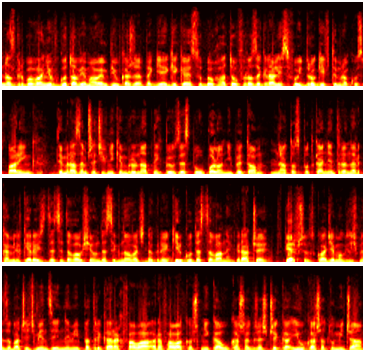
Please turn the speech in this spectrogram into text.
na zgrupowaniu w Gutowie Małym piłkarze PGE GKS-u Bełchatów rozegrali swój drugi w tym roku sparring. Tym razem przeciwnikiem brunatnych był zespół Polonii Bytom. Na to spotkanie trener Kamil Kiereś zdecydował się desygnować do gry kilku testowanych graczy. W pierwszym składzie mogliśmy zobaczyć m.in. Patryka Rachwała, Rafała Kosznika, Łukasza Grzeszczyka i Łukasza Tumicza.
